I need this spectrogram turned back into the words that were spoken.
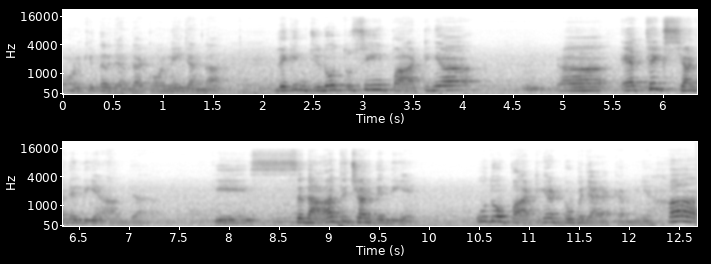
ਕੌਣ ਕਿੱਧਰ ਜਾਂਦਾ, ਕੌਣ ਨਹੀਂ ਜਾਂਦਾ। ਲੇਕਿਨ ਜਦੋਂ ਤੁਸੀਂ ਪਾਰਟੀਆਂ ਐਥਿਕਸ ਛੱਡ ਦਿੰਦੀਆਂ ਆਪਦਾ ਕਿ ਸਿਧਾਂਤ ਛੱਡ ਦਿੰਦੀਆਂ, ਉਦੋਂ ਪਾਰਟੀਆਂ ਡੁੱਬ ਜਾਇਆ ਕਰਨੀਆਂ। ਹਾਂ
